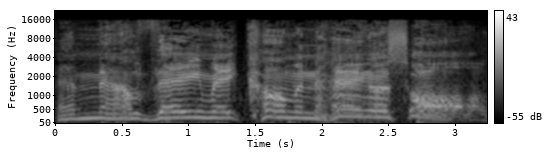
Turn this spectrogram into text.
And now they may come and hang us all.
